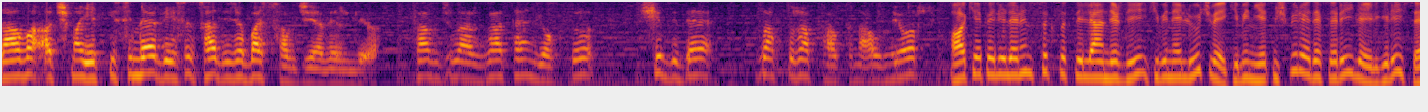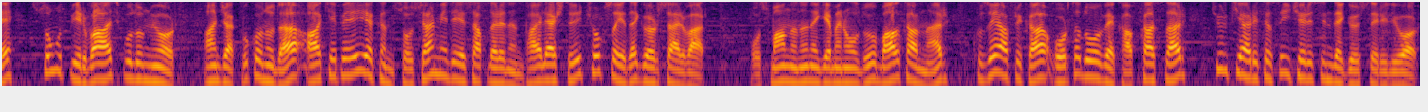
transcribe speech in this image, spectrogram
dava açma yetkisi neredeyse sadece başsavcıya veriliyor. Savcılar zaten yoktu. Şimdi de zapturapt altına alınıyor. AKP'lilerin sık sık dillendirdiği 2053 ve 2071 hedefleriyle ilgili ise somut bir vaat bulunmuyor. Ancak bu konuda AKP'ye yakın sosyal medya hesaplarının paylaştığı çok sayıda görsel var. Osmanlı'nın egemen olduğu Balkanlar, Kuzey Afrika, Orta Doğu ve Kafkaslar Türkiye haritası içerisinde gösteriliyor.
